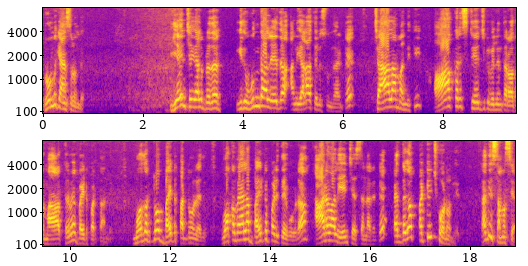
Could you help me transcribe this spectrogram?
రొమ్ము క్యాన్సర్ ఉంది. ఏం చేయాలి బ్రదర్? ఇది ఉందా లేదా అని ఎలా తెలుస్తుంది అంటే చాలామందికి ఆఖరి స్టేజ్కి వెళ్ళిన తర్వాత మాత్రమే బయటపడుతుంది. మొదట్లో బయటపడడం లేదు. ఒకవేళ బయటపడితే కూడా ఆడవాళ్ళు ఏం చేస్తున్నారంటే పెద్దగా పట్టించుకోవడం లేదు. అది సమస్య.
